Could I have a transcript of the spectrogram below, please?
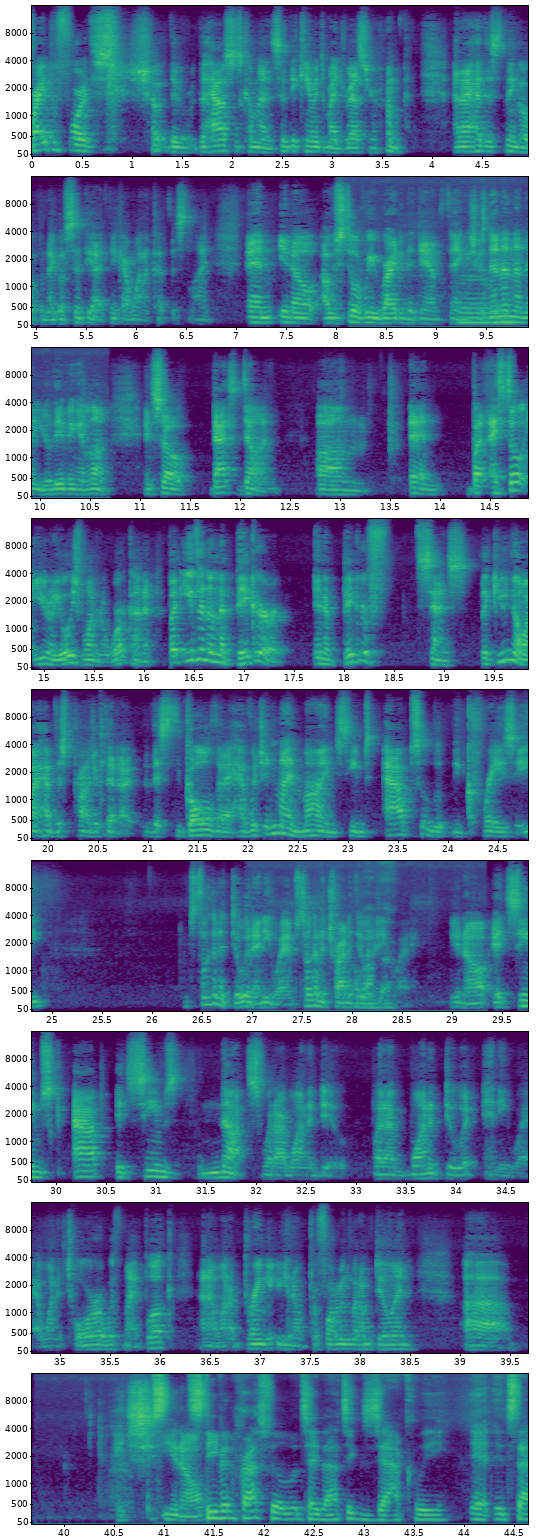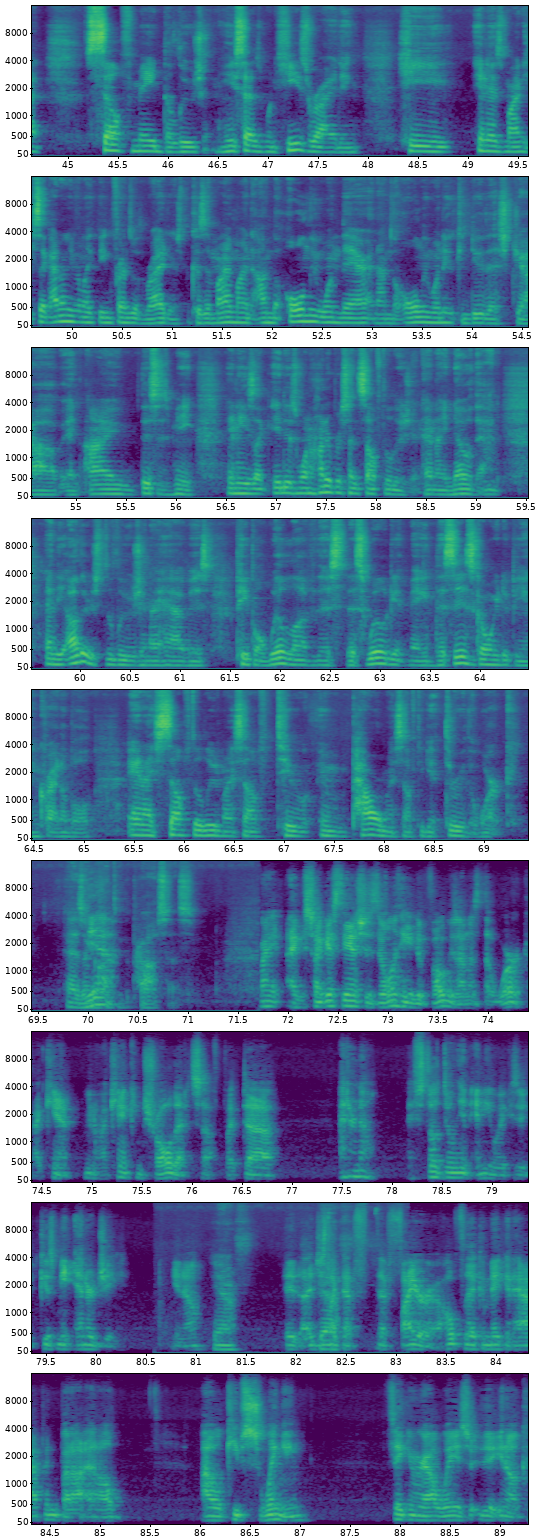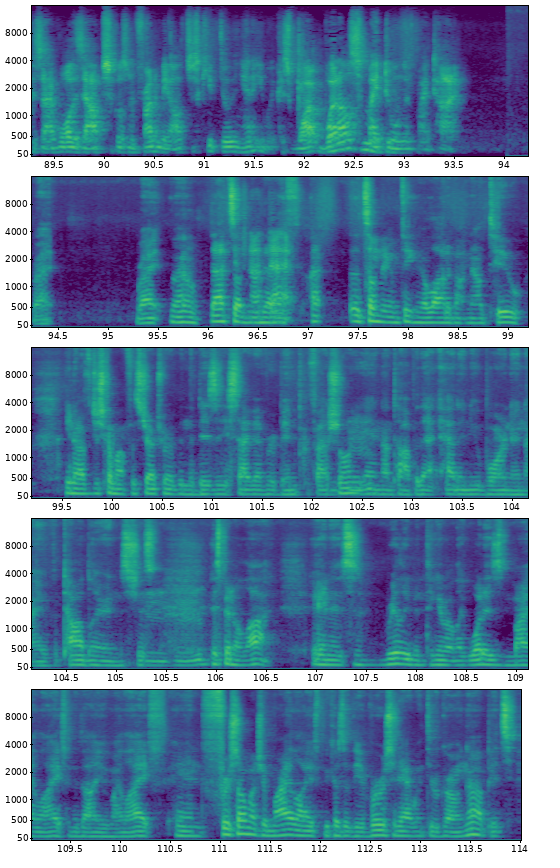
right before the show, the, the house was coming on, Cynthia came into my dressing room, and I had this thing open. I go, Cynthia, I think I want to cut this line, and you know, I was still rewriting the damn thing. She goes, No, no, no, no, you're leaving it alone, and so that's done. Um, and but I still, you know, you always wanted to work on it. But even in a bigger, in a bigger f- sense, like you know, I have this project that I, this goal that I have, which in my mind seems absolutely crazy. I'm still going to do it anyway. I'm still going to try to do it that. anyway. You know, it seems app. It seems nuts what I want to do, but I want to do it anyway. I want to tour with my book, and I want to bring you know performing what I'm doing. Uh, it's you know Steven Pressfield would say that's exactly it. It's that self-made delusion. He says when he's writing, he in his mind he's like I don't even like being friends with writers because in my mind I'm the only one there and I'm the only one who can do this job and I this is me. And he's like it is 100% self-delusion and I know that. And the other's delusion I have is people will love this, this will get made, this is going to be incredible. And I self-delude myself to empower myself to get through the work as I'm Yeah. going through the process. Right. I, so I guess the answer is the only thing you can focus on is the work. I can't, you know, I can't control that stuff. But uh, I don't know. I'm still doing it anyway because it gives me energy. You know, Yeah. it, I just Yeah. like that that fire. Hopefully, I can make it happen. But I, I'll I will keep swinging, figuring out ways. You know, because I have all these obstacles in front of me. I'll just keep doing it anyway. Because what what else am I doing with my time? Right. Right. Well, that's something not that I, that's something I'm thinking a lot about now too. You know, I've just come off a stretch where I've been the busiest I've ever been professionally, Mhm. and on top of that, had a newborn and I have a toddler, and it's just Mhm. it's been a lot, and it's really been thinking about like what is my life and the value of my life, and for so much of my life because of the adversity I went through growing up, it's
